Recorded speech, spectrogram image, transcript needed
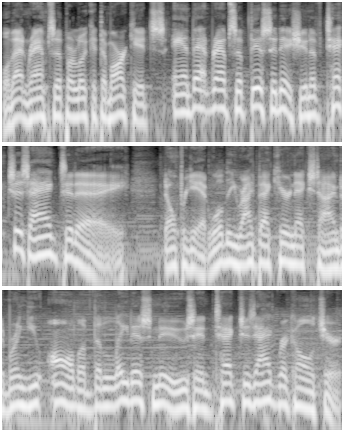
Well, that wraps up our look at the markets, and that wraps up this edition of Texas Ag Today. Don't forget, we'll be right back here next time to bring you all of the latest news in Texas agriculture.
